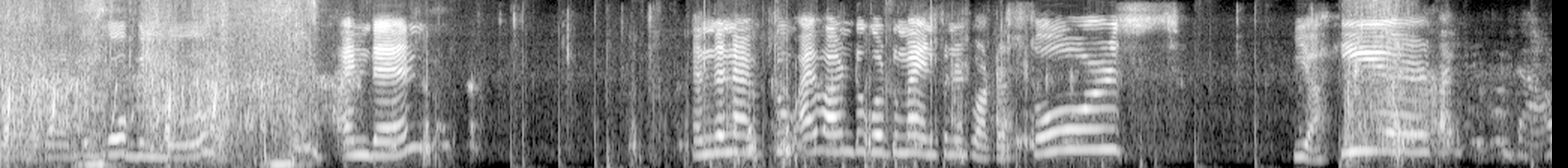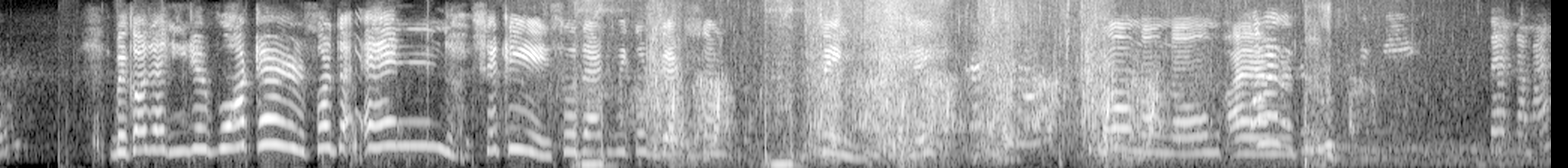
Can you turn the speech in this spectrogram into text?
water to go below and then and then I have to I want to go to my infinite water source. Yeah, here because I needed water for the end city so that we could get some things. Okay? No, no, no. I am. goodness, who's hitting me? Then the man.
